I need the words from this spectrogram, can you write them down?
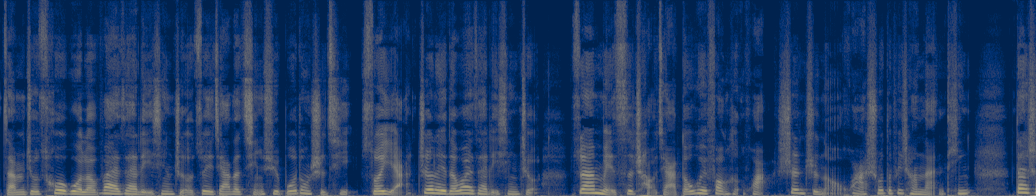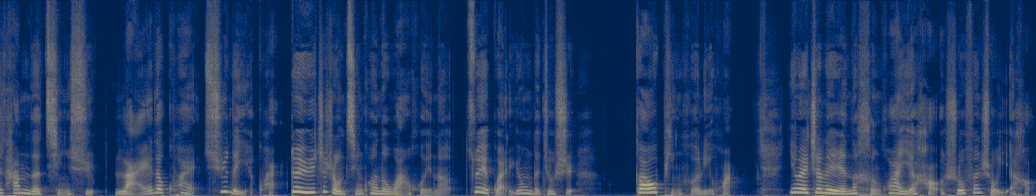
咱们就错过了外在理性者最佳的情绪波动时期。所以啊，这类的外在理性者虽然每次吵架都会放狠话，甚至呢话说的非常难听，但是他们的情绪来得快，去的也快。对于这种情况的挽回呢，最管用的就是高频合理化。因为这类人的狠话也好，说分手也好，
